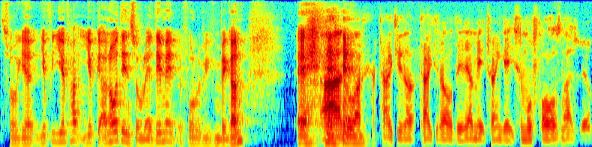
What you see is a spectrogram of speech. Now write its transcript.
So yeah, you've you've had, you've got an audience already, mate. Before we've even begun. Ah, I, I tagged you. I tagged you all day. I mate. Try and get you some more followers and that as well.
